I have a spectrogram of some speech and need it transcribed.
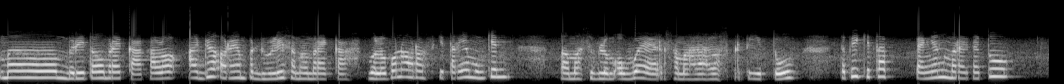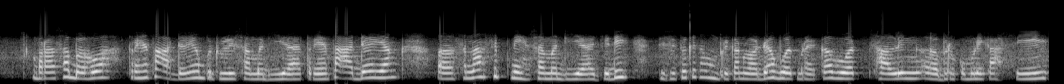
memberitahu mereka kalau ada orang yang peduli sama mereka, walaupun orang sekitarnya mungkin uh, masih belum aware sama hal-hal seperti itu, tapi kita pengen mereka tuh merasa bahwa ternyata ada yang peduli sama dia, ternyata ada yang uh, senasib nih sama dia. Jadi di situ kita memberikan wadah buat mereka buat saling uh, berkomunikasi,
